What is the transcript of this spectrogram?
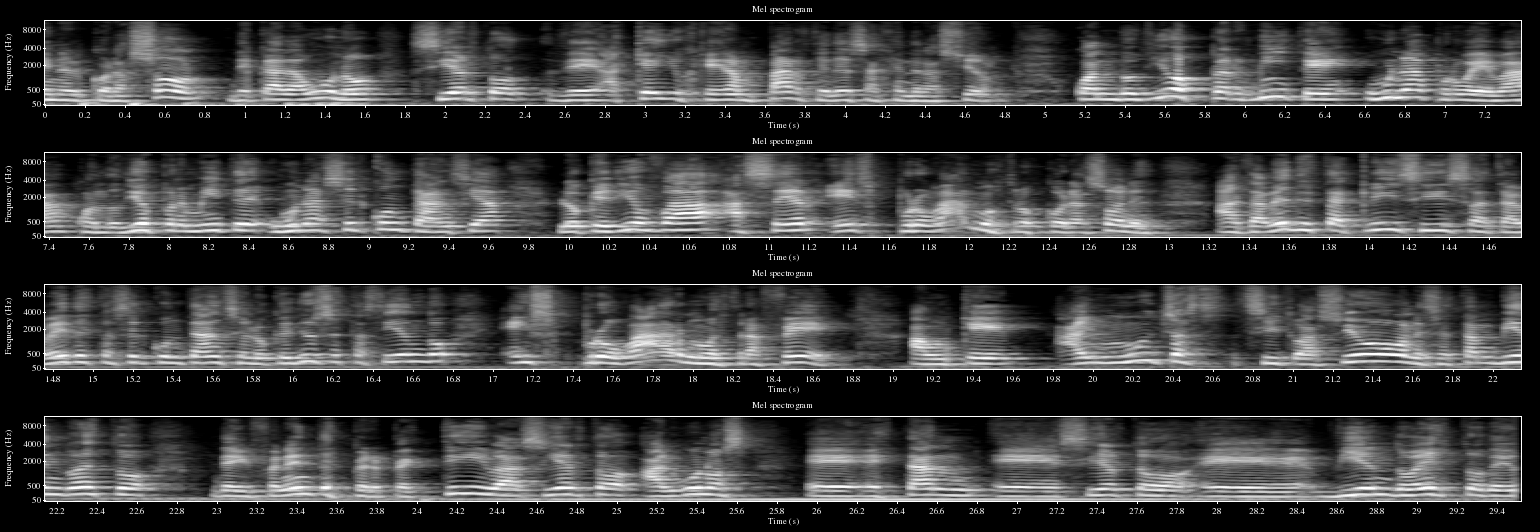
en el corazón de cada uno, cierto, de aquellos que eran parte de esa generación. Cuando Dios permite una prueba, cuando Dios permite una circunstancia, lo que Dios va a hacer es probar nuestros corazones. A través de esta crisis, a través de esta circunstancia, lo que Dios está haciendo es probar nuestra fe aunque hay muchas situaciones, están viendo esto de diferentes perspectivas, ¿cierto? Algunos eh, están, eh, ¿cierto?, eh, viendo esto de,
